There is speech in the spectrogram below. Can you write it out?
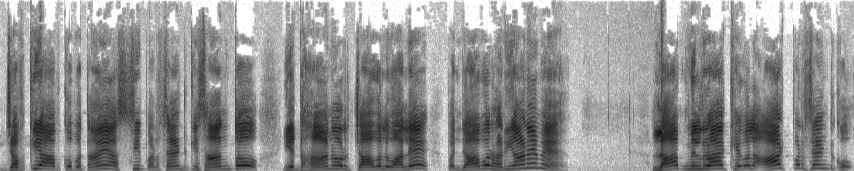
जबकि आपको बताएँ 80 परसेंट किसान तो ये धान और चावल वाले पंजाब और हरियाणा में है। लाभ मिल रहा है केवल आठ परसेंट को।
